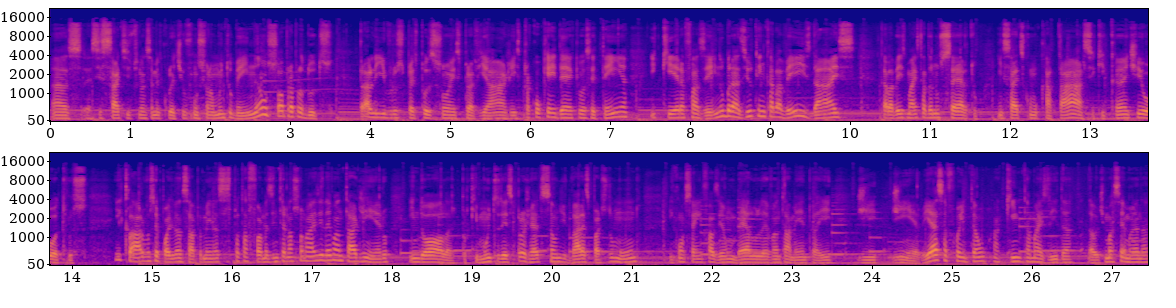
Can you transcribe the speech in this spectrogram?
as, esses sites de financiamento coletivo funcionam muito bem, não só para produtos, para livros, para exposições, para viagens, para qualquer ideia que você tenha e queira fazer. E no Brasil tem cada vez mais, cada vez mais está dando certo em sites como Catarse, Kikante e outros. E claro, você pode lançar também nessas plataformas internacionais e levantar dinheiro em dólar, porque muitos desses projetos são de várias partes do mundo e conseguem fazer um belo levantamento aí de dinheiro. E essa foi então a quinta mais lida da última semana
